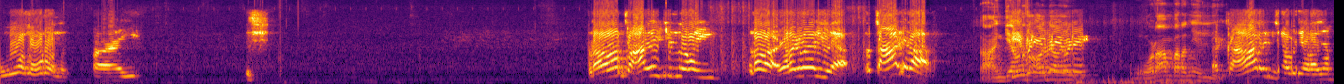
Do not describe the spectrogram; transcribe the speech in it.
ഓ സോണ് വന്ന്. എടാ താഴെ എടാ ഇറങ്ങാനില്ല. താഴെടാ? ഓടാൻ പറഞ്ഞല്ലേ? കാറിന്റെ അവിടെയാടാ ഞാൻ.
